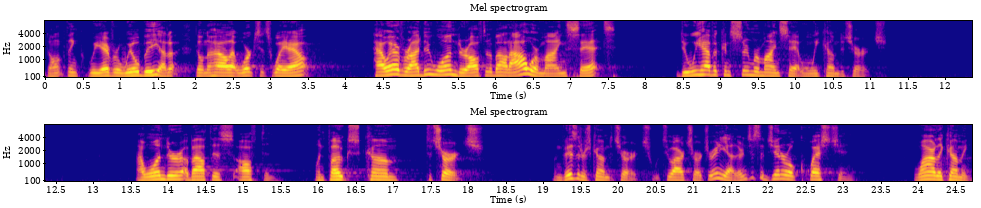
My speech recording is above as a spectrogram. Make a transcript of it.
Don't think we ever will be. I don't, don't know how that works its way out. However, I do wonder often about our mindset. Do we have a consumer mindset when we come to church? I wonder about this often. When folks come to church, when visitors come to church, to our church or any other, and just a general question why are they coming?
